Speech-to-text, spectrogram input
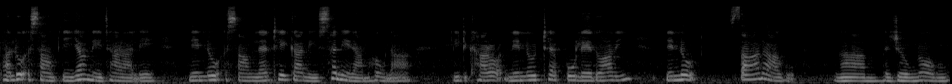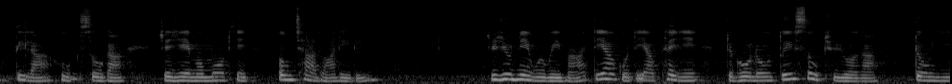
ဘာလို့အဆောင်ပြင်ရောက်နေကြတာလဲနင်တို့အဆောင်လမ်းထိပ်ကနေဆက်နေတာမဟုတ်လားဒီတခါတော့နင်တို့ထက်ပိုလေသွားပြီနင်တို့စားတာကို ငါမယုံတော့ဘူးသိလားဟုဆိုကရရေမောမောဖြင့်ဖုန်းချသွားလေသည်ယူယူနှင့်ဝေဝေမှာတယောက်ကိုတယောက်ဖက်ရင်တကိုယ်လုံးသွေးဆုပ်ဖြူရောကတုံရီ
